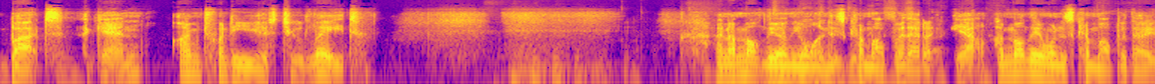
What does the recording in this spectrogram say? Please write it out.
But Mm. again, I'm 20 years too late. And I'm not the only one who's come up with that. Yeah. I'm not the only one who's come up with that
